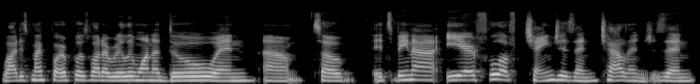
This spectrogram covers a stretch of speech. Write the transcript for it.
what is my purpose, what I really want to do. And um, so it's been a year full of changes and challenges and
